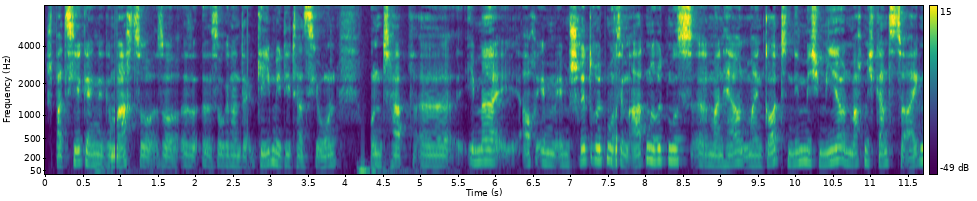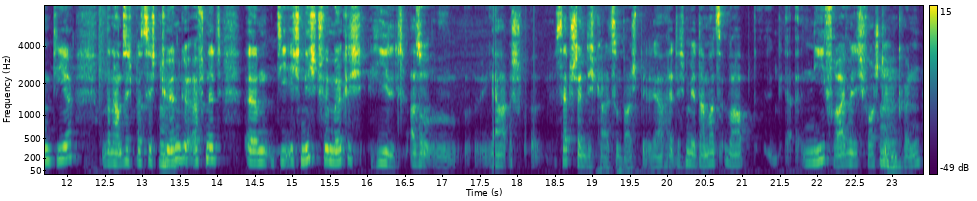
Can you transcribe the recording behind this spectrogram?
Spaziergänge gemacht, so, so, so sogenannte Gehmeditation und habe äh, immer auch im, im Schrittrhythmus, im Atemrhythmus, äh, mein Herr und mein Gott, nimm mich mir und mach mich ganz zu eigen dir. Und dann haben sich plötzlich Türen mhm. geöffnet, ähm, die ich nicht für möglich hielt. Also ja, Selbstständigkeit zum Beispiel, ja, hätte ich mir damals überhaupt nie freiwillig vorstellen mhm. können.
